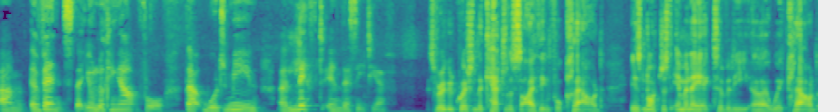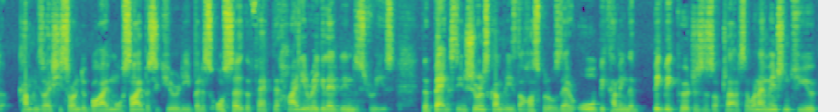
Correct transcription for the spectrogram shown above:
um, events that you're looking out for that would mean a lift in this ETF? It's a very good question. The catalyst, I think, for cloud is not just M&A activity uh, where cloud companies are actually starting to buy more cybersecurity, but it's also the fact that highly regulated industries, the banks, the insurance companies, the hospitals, they're all becoming the big, big purchasers of cloud. So when I mentioned to you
